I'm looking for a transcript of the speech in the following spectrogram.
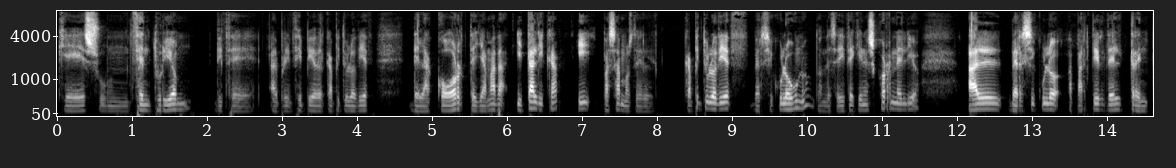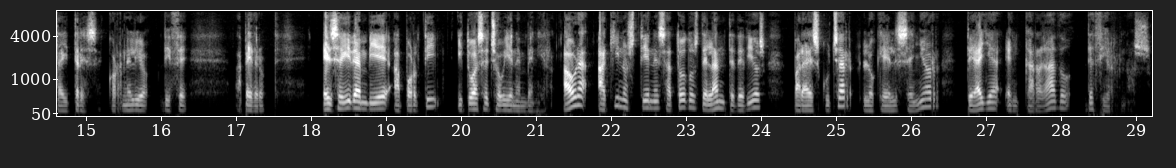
que es un centurión, dice al principio del capítulo 10, de la cohorte llamada Itálica, y pasamos del capítulo 10, versículo 1, donde se dice quién es Cornelio, al versículo a partir del 33. Cornelio dice a Pedro, Enseguida envié a por ti y tú has hecho bien en venir. Ahora aquí nos tienes a todos delante de Dios para escuchar lo que el Señor te haya encargado decirnos.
